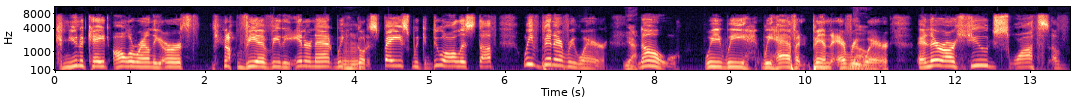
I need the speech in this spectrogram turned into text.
communicate all around the earth you know via via the internet. We can mm-hmm. go to space. We can do all this stuff. We've been everywhere. Yeah. no we we we haven't been everywhere. And there are huge swaths of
